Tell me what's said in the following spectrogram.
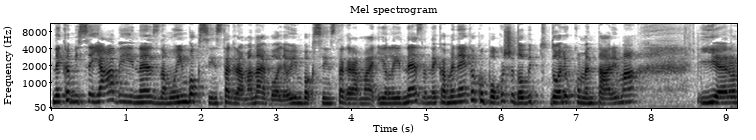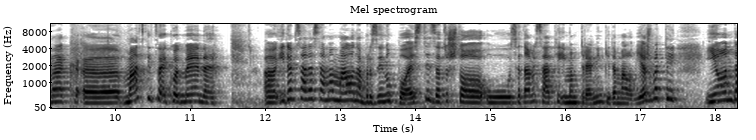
neka mi se javi, ne znam, u inbox Instagrama, najbolje u inbox Instagrama ili ne znam, neka me nekako pokuša dobiti dolje u komentarima, jer onak, uh, maskica je kod mene idem sada samo malo na brzinu pojesti zato što u 17 sati imam trening, idem malo vježbati i onda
